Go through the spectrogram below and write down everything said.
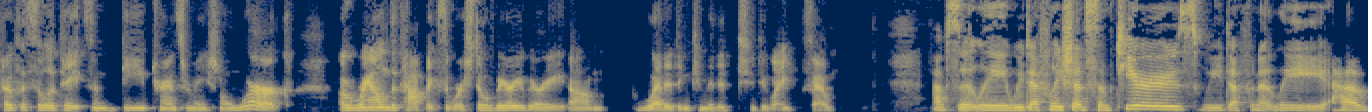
co-facilitate some deep transformational work around the topics that we're still very very um, wedded and committed to doing. So Absolutely. We definitely shed some tears. We definitely have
